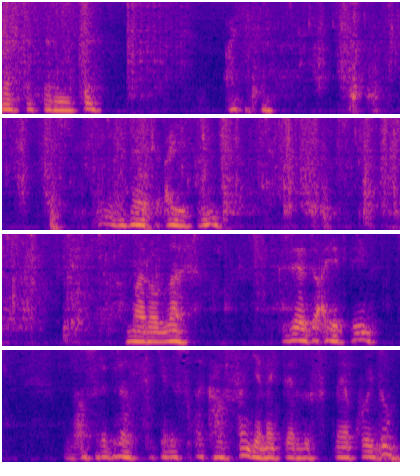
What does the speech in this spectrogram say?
Bağırsaklarımızı açsın. Güzelce ayıklayayım. Marollar güzelce ayıklayayım. Ondan sonra biraz sirkeli suda kalsın. Yemekleri ısıtmaya koydum.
